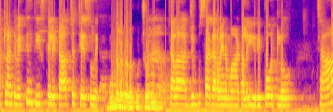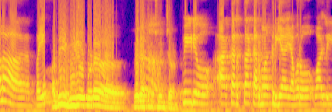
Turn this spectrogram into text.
అట్లాంటి వ్యక్తిని తీసుకెళ్ళి టార్చర్ చేసింది. గుండెల మీద కూర్చొని చాలా జుగుప్సాకరమైన మాటలు ఈ రిపోర్ట్లు చాలా భయం. అది వీడియో కూడా వేరే అతను చూపించారంట వీడియో ఆ కర్త కర్మ క్రియ ఎవరో వాళ్ళు ఈ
